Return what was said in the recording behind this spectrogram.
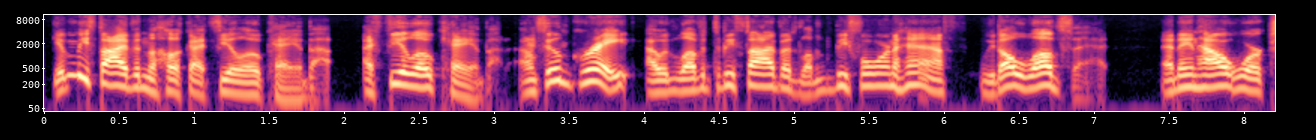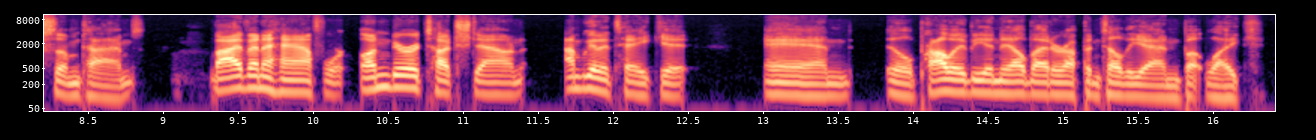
give me five in the hook, I feel okay about. I feel okay about it. I don't feel great. I would love it to be five. I'd love it to be four and a half. We'd all love that. That ain't how it works sometimes. Five and a half, we're under a touchdown. I'm going to take it. And it'll probably be a nail biter up until the end. But like,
